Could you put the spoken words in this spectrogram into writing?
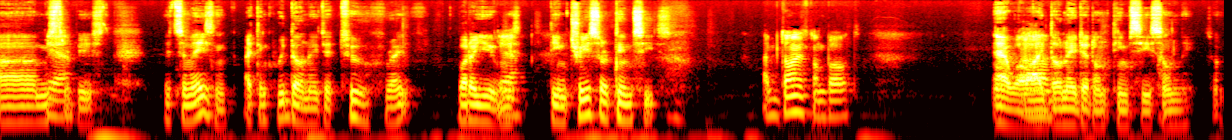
uh, Mr. Yeah. Beast. It's amazing. I think we donated too, right? What are you, Yeah. Team Trees or Team Seas? I'm donated on both. Yeah, well, I Um, donated on Team Seas only. So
